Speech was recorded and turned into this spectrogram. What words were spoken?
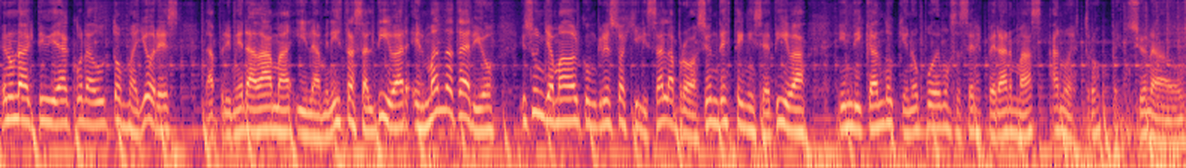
En una actividad con adultos mayores, la primera dama y la ministra Saldívar, el mandatario hizo un llamado al Congreso a agilizar la aprobación de esta iniciativa, indicando que no podemos hacer esperar más a nuestros pensionados.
